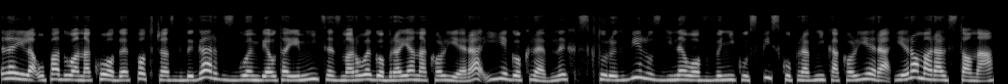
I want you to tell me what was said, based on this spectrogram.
Leila upadła na kłodę, podczas gdy Garf zgłębiał tajemnicę zmarłego Briana Colliera i jego krewnych, z których wielu zginęło w wyniku spisku prawnika Colliera, Jeroma Ralstona.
